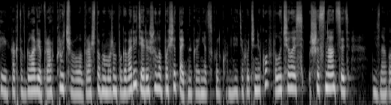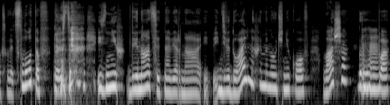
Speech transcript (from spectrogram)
и как-то в голове прокручивала, про что мы можем поговорить, я решила посчитать, наконец, сколько у меня этих учеников. Получилось 16 не знаю, как сказать, слотов, то есть из них 12, наверное, индивидуальных именно учеников, ваша группа,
